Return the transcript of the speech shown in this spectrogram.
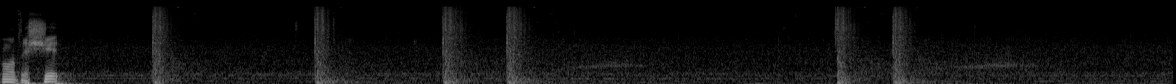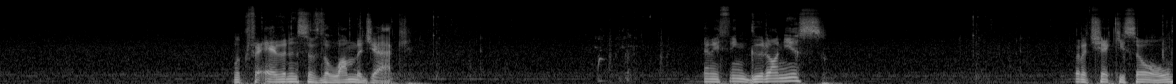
What the shit? Evidence of the lumberjack. Anything good on yous? Gotta check your soul,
